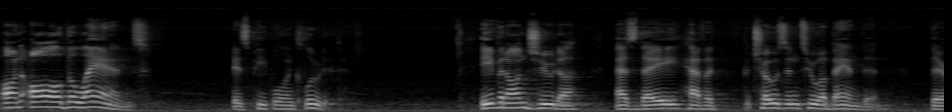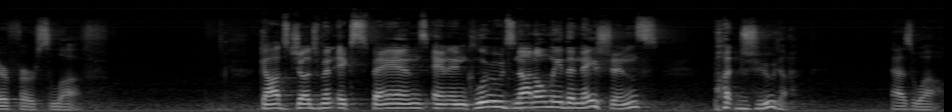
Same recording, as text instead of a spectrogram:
on all the land, his people included. Even on Judah as they have chosen to abandon their first love. God's judgment expands and includes not only the nations, but Judah as well.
